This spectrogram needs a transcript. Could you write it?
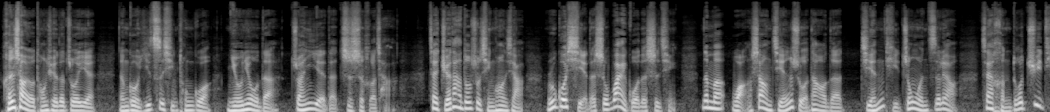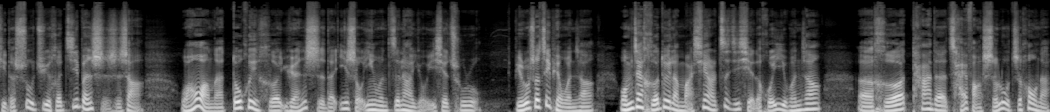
很少有同学的作业能够一次性通过牛牛的专业的知识核查。在绝大多数情况下，如果写的是外国的事情，那么网上检索到的简体中文资料，在很多具体的数据和基本史实上，往往呢都会和原始的一手英文资料有一些出入。比如说这篇文章，我们在核对了马歇尔自己写的回忆文章，呃和他的采访实录之后呢。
